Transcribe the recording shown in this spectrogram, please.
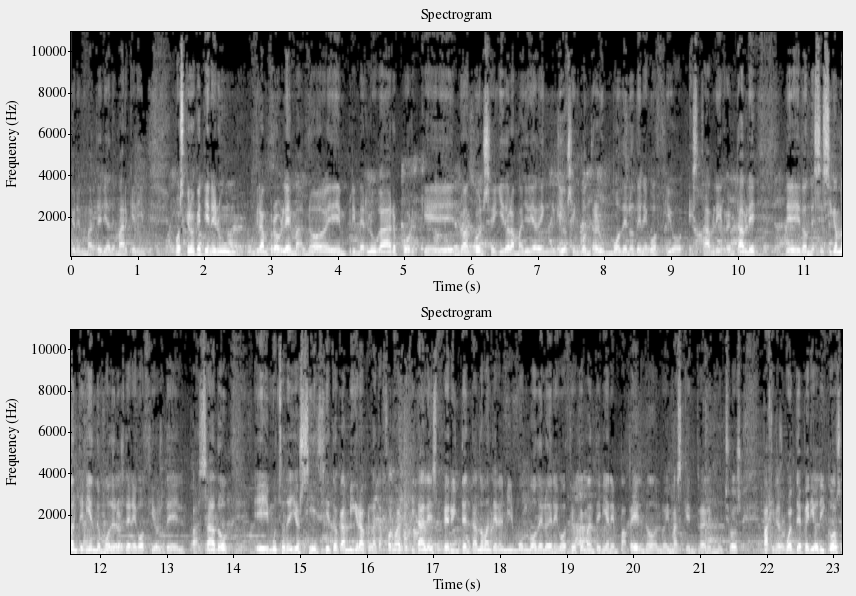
en materia de marketing? Pues creo que tienen un, gran problema, ¿no? En primer lugar, porque no han conseguido la mayoría de ellos encontrar un modelo de negocio estable y rentable, eh, donde se sigan manteniendo modelos de negocios del pasado. y muchos de ellos sí es cierto que han migrado a plataformas digitales, pero intentando mantener el mismo modelo de negocio que mantenían en papel, ¿no? No hay más que entrar en muchas páginas web de periódicos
